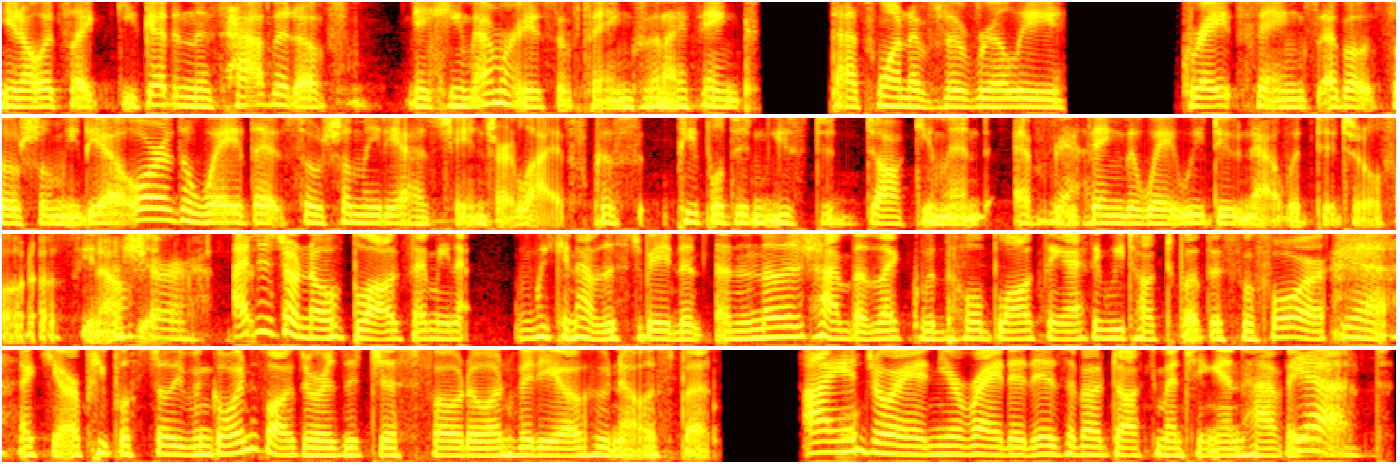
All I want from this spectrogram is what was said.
you know, it's like you get in this habit of making memories of things. And I think that's one of the really great things about social media or the way that social media has changed our lives because people didn't used to document everything the way we do now with digital photos, you know? Sure. I just don't know if blogs, I mean, we can have this debate at, at another time, but like with the whole blog thing, I think we talked about this before. Yeah. Like, are people still even going to blogs or is it just photo and video? Who knows? But I enjoy it. And you're right. It is about documenting and having Yeah. that.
